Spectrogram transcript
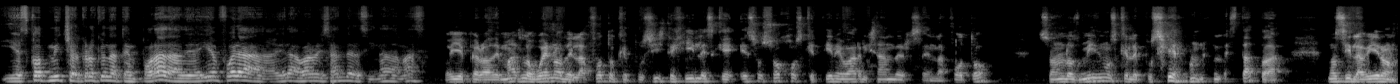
y Scott Mitchell creo que una temporada, de ahí en fuera era Barry Sanders y nada más. Oye, pero además lo bueno de la foto que pusiste, Gil, es que esos ojos que tiene Barry Sanders en la foto son los mismos que le pusieron en la estatua. No sé si la vieron.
